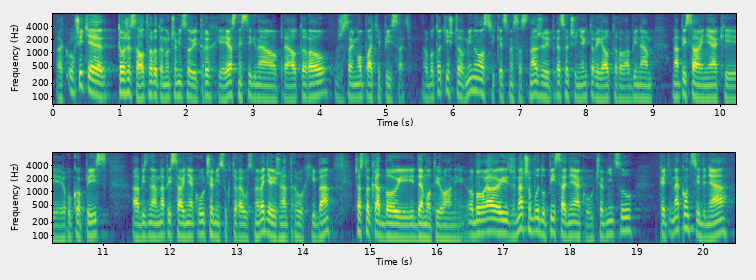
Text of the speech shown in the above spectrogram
Tak určite to, že sa otvoril ten učebnicový trh, je jasný signál pre autorov, že sa im oplatí písať. Lebo totiž to v minulosti, keď sme sa snažili presvedčiť niektorých autorov, aby nám napísali nejaký rukopis, aby sme nám napísali nejakú učebnicu, ktorú sme vedeli, že na trhu chýba, častokrát boli demotivovaní. Lebo vravili, že na čo budú písať nejakú učebnicu, keď na konci dňa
